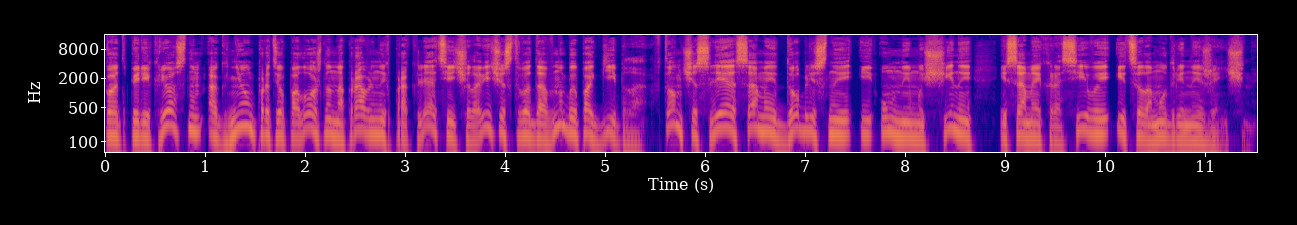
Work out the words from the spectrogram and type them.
Под перекрестным огнем противоположно направленных проклятий человечество давно бы погибло, в том числе самые доблестные и умные мужчины и самые красивые и целомудренные женщины.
